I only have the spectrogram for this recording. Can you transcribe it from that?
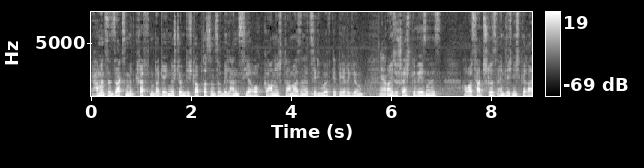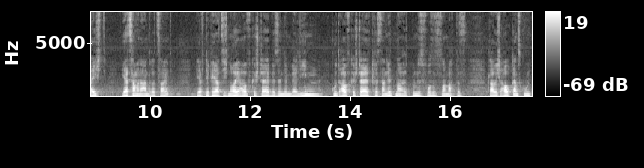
Wir haben uns in Sachsen mit Kräften dagegen gestimmt. Ich glaube, dass unsere Bilanz hier auch gar nicht damals in der CDU-FDP-Regierung Ja. gar nicht so schlecht gewesen ist. Aber es hat schlussendlich nicht gereicht. Jetzt haben wir eine andere Zeit. Die FDP hat sich neu aufgestellt. Wir sind in Berlin gut aufgestellt. Christian Lindner als Bundesvorsitzender macht das, glaube ich, auch ganz gut.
